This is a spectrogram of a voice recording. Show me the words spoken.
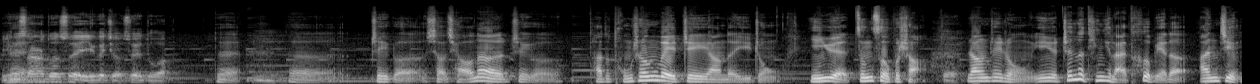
一个三十多岁，一个九岁多，对，呃，这个小乔呢，这个。他的童声为这样的一种音乐增色不少，对让这种音乐真的听起来特别的安静。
